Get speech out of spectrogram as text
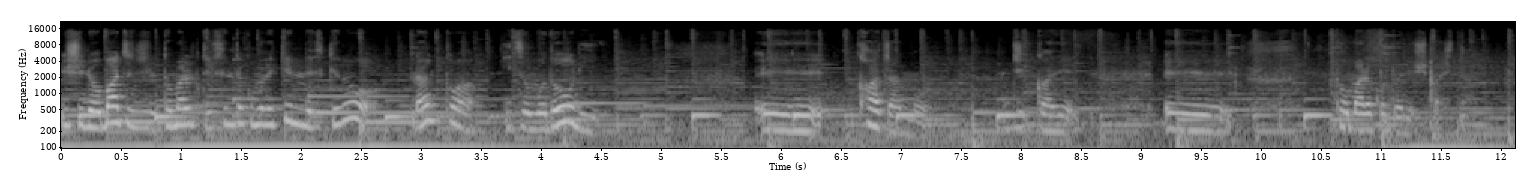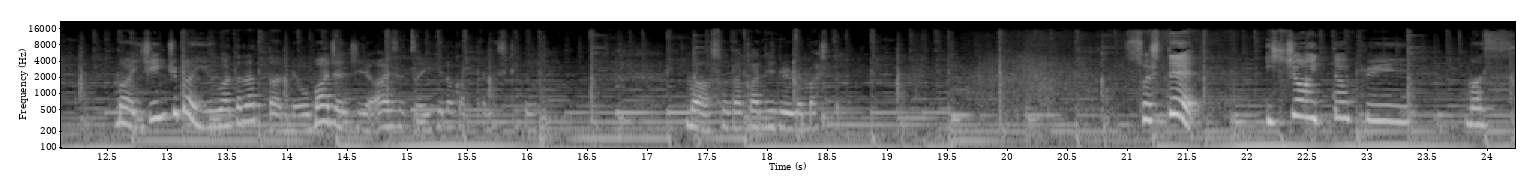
一緒におばあちゃん家に泊まるっていう選択もできるんですけどなんかいつも通り、えー、母ちゃんの実家に、えー、泊まることにしました。まあ一日前夕方だったんでおばあちゃん家に挨拶は行けなかったんですけどまあそんな感じで寝ました。そして一生言っておきます。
